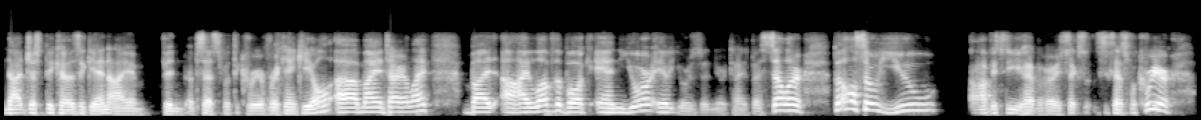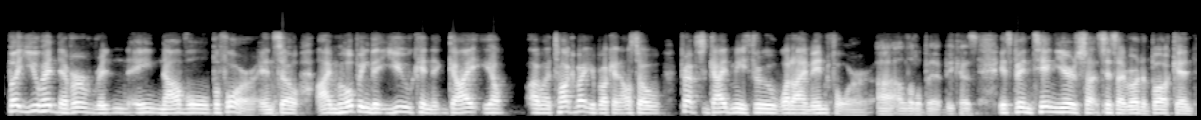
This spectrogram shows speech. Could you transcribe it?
not just because again I have been obsessed with the career of Rick Ankiel uh, my entire life but uh, I love the book and your yours is a New York Times bestseller but also you obviously you have a very su- successful career but you had never written a novel before. And so i'm hoping that you can guide know, i want to talk about your book and also perhaps guide me through what i'm in for uh, a little bit because it's been 10 years since i wrote a book and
